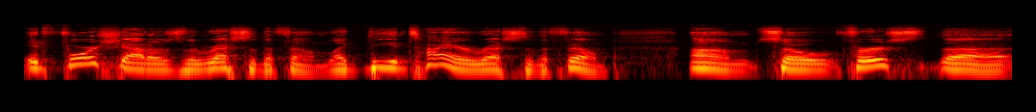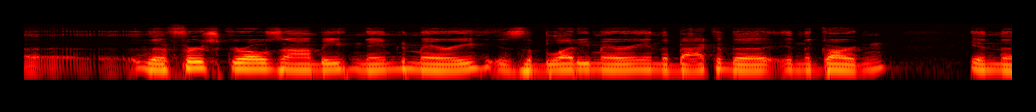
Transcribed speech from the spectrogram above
It foreshadows the rest of the film, like the entire rest of the film. Um, so first, the the first girl zombie named Mary is the Bloody Mary in the back of the in the garden in the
